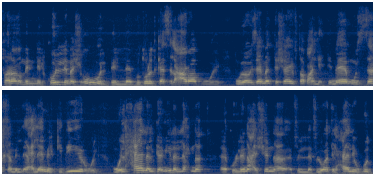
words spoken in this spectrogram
فرغم إن الكل مشغول ببطوله كأس العرب وزي ما أنت شايف طبعا الاهتمام والزخم الإعلامي الكبير والحالة الجميلة اللي إحنا كلنا عايشينها في, الوقت الحالي وجود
